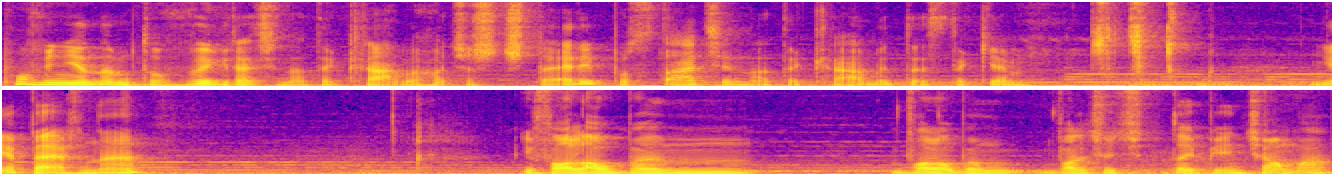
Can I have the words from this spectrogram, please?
Powinienem to wygrać na te kraby, chociaż cztery postacie na te kraby to jest takie niepewne. I wolałbym wolałbym walczyć tutaj pięcioma.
